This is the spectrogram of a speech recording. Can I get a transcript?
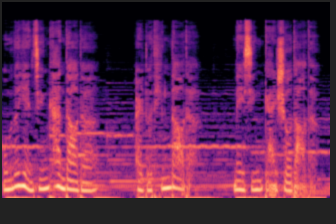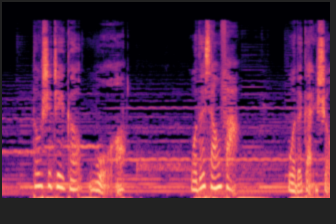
我们的眼睛看到的，耳朵听到的，内心感受到的，都是这个我，我的想法，我的感受，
